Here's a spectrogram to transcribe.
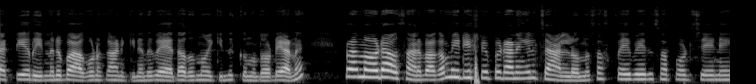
തട്ടി എറിയുന്നൊരു ഭാഗമാണ് കാണിക്കുന്നത്. വേദ അത് നോക്കി നിൽക്കുന്നതോടെയാണ്. പ്രമോയുടെ അവസാന ഭാഗം. വീഡിയോ ഇഷ്ടപ്പെടുകയാണെങ്കിൽ ചാനലൊന്ന് സബ്സ്ക്രൈബ് ചെയ്ത് സപ്പോർട്ട് ചെയ്യണേ.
